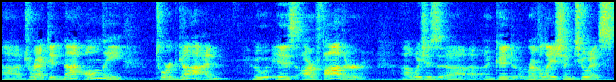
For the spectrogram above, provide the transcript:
uh, directed not only toward God, who is our Father, uh, which is uh, a good revelation to us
